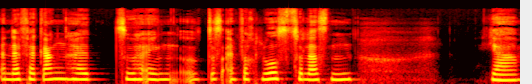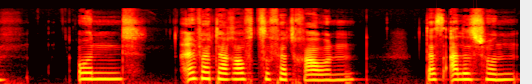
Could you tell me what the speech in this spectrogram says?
an der Vergangenheit zu hängen, das einfach loszulassen. Ja, und einfach darauf zu vertrauen, dass alles schon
